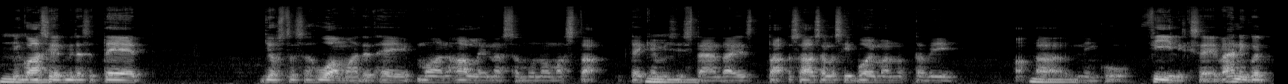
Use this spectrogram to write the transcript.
mm. niin asioita, mitä sä teet, josta sä huomaat, että hei, mä oon hallinnassa mun omasta tekemisistään, mm. tai ta- saa sellaisia voimannuttavia mm. ä, niin kuin fiiliksejä. Vähän niin kuin, että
